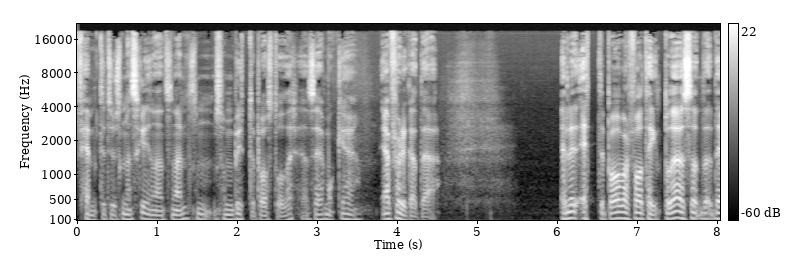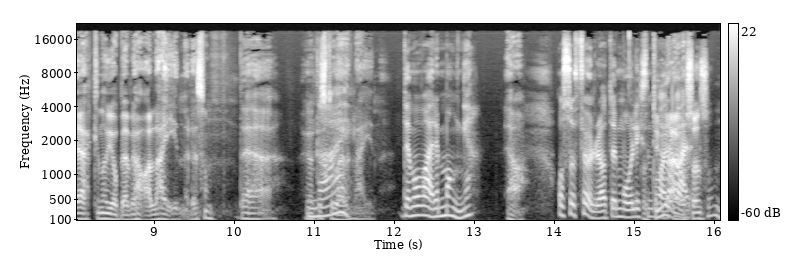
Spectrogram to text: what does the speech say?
50 000 mennesker inni den tunnelen som, som bytter på å stå der. Altså jeg må ikke Jeg føler ikke at jeg Eller etterpå i hvert fall har tenkt på det. Så det, det er ikke noe jobb jeg vil ha aleine, liksom. Det, jeg kan ikke stå der aleine. Det må være mange. Ja. Og så føler du at det må liksom bare være du er jo også en sånn.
